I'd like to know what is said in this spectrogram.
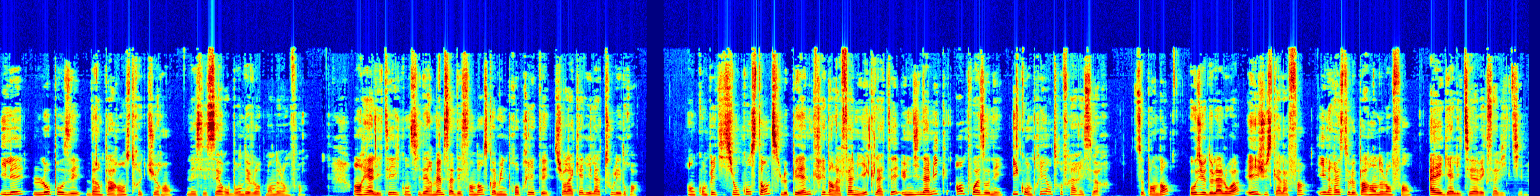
Il est l'opposé d'un parent structurant, nécessaire au bon développement de l'enfant. En réalité, il considère même sa descendance comme une propriété sur laquelle il a tous les droits. En compétition constante, le PN crée dans la famille éclatée une dynamique empoisonnée, y compris entre frères et sœurs. Cependant, aux yeux de la loi et jusqu'à la fin, il reste le parent de l'enfant, à égalité avec sa victime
